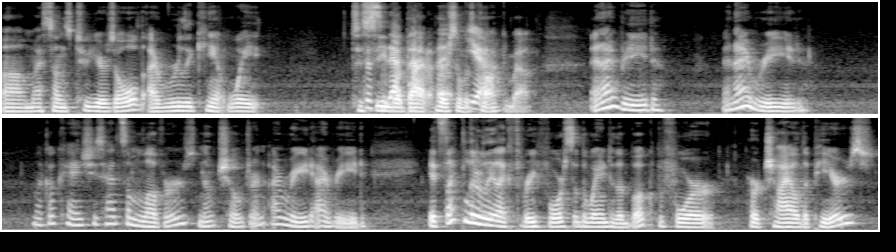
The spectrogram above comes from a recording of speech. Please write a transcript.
Um, my son's two years old. I really can't wait to, To see, see that what that part person was yeah. talking about. And I read, and I read. I'm like, okay, she's had some lovers, no children. I read, I read. It's like literally like three fourths of the way into the book before her child appears.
